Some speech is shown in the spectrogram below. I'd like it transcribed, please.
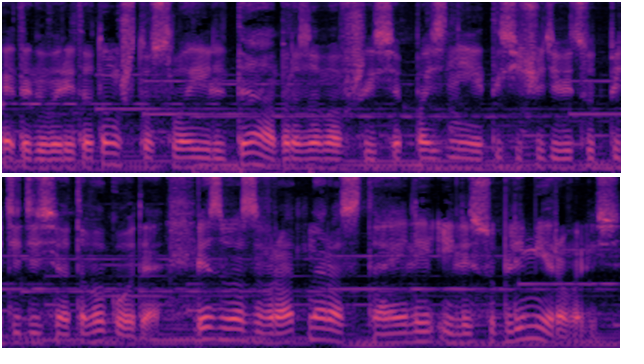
Это говорит о том, что слои льда, образовавшиеся позднее 1950 года, безвозвратно растаяли или сублимировались.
